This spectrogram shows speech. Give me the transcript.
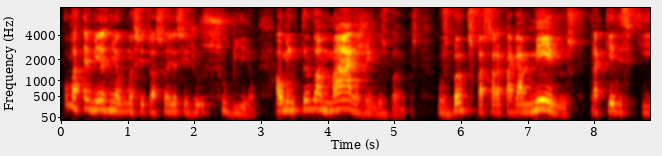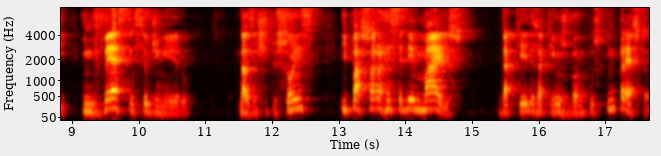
como até mesmo em algumas situações esses juros subiram, aumentando a margem dos bancos. Os bancos passaram a pagar menos para aqueles que investem seu dinheiro nas instituições e passaram a receber mais daqueles a quem os bancos emprestam.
